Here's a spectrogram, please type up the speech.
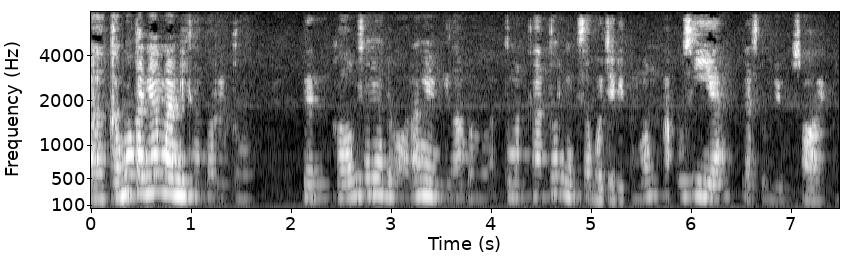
eh, kamu akan nyaman di kantor itu dan kalau misalnya ada orang yang bilang bahwa teman kantor nggak bisa buat jadi teman aku sih ya nggak setuju soal itu.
